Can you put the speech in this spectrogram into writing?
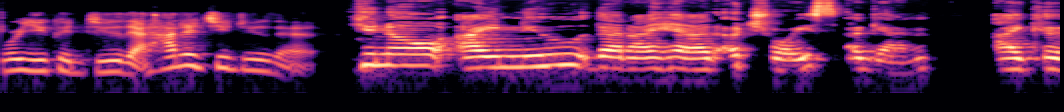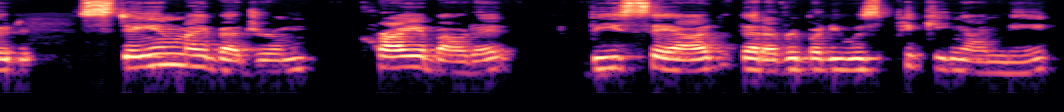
where you could do that? How did you do that? you know, I knew that I had a choice again. I could stay in my bedroom, cry about it, be sad that everybody was picking on me,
